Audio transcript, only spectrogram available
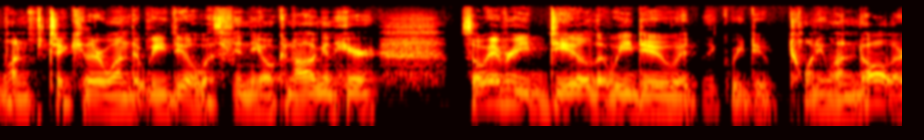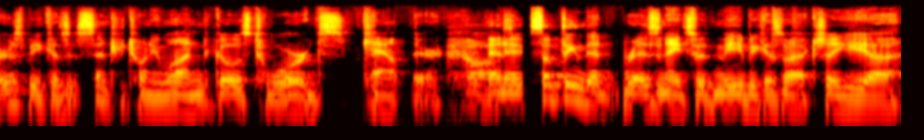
one particular one that we deal with in the Okanagan here. So every deal that we do, I think we do $21 because it's Century 21, goes towards camp there. Oh, and it's something that resonates with me because actually uh,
